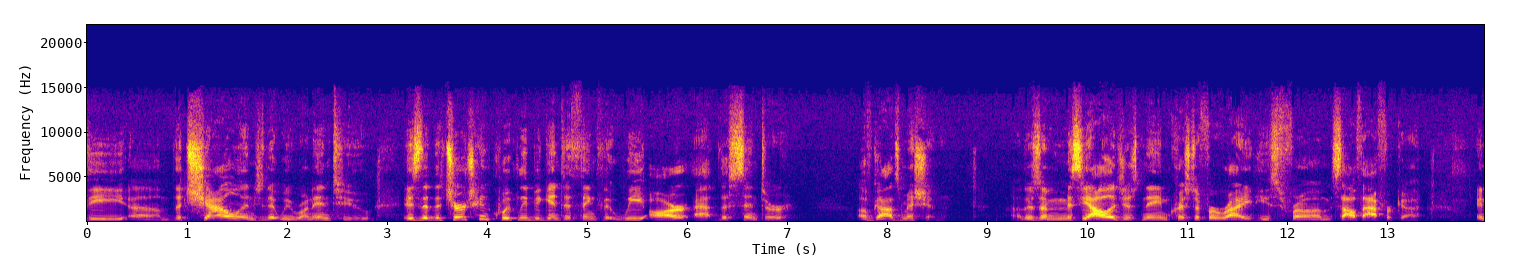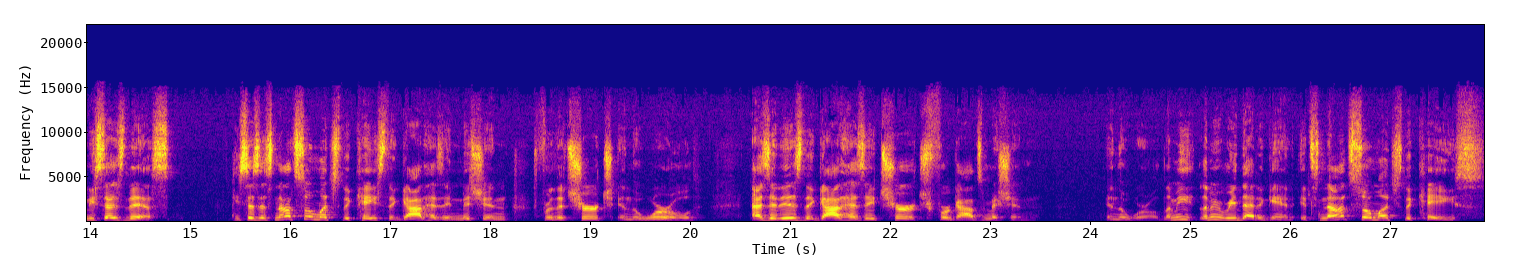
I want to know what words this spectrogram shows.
the, um, the challenge that we run into, is that the church can quickly begin to think that we are at the center of God's mission. Uh, there's a missiologist named Christopher Wright. He's from South Africa. And he says this He says, It's not so much the case that God has a mission for the church in the world as it is that God has a church for God's mission in the world. Let me, let me read that again. It's not so much the case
